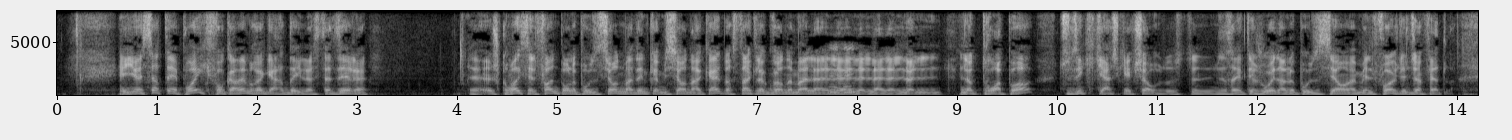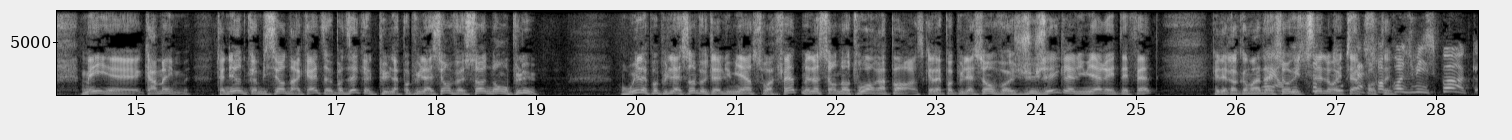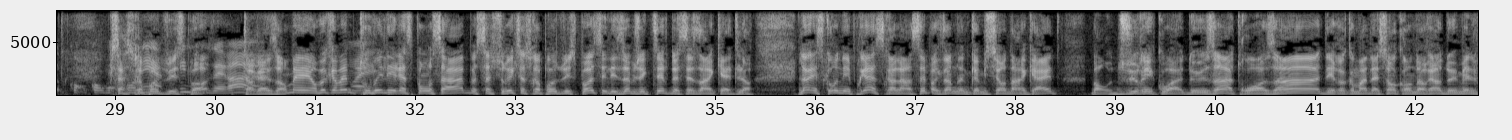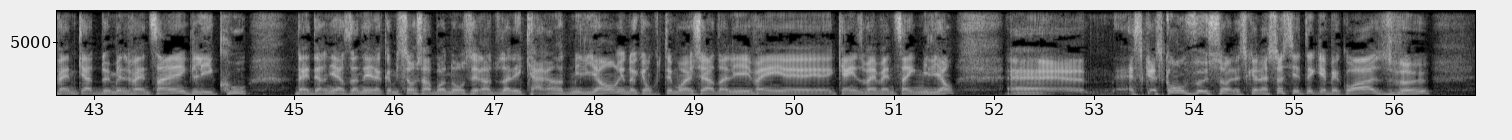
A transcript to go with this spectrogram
Et il y a un certain point qu'il faut quand même regarder, là, c'est-à-dire euh, je comprends que c'est le fun pour l'opposition de demander une commission d'enquête parce que tant que le gouvernement mm-hmm. l'octroie pas, tu dis qu'il cache quelque chose. Ça a été joué dans l'opposition euh, mille fois, je l'ai déjà fait. Là. Mais euh, quand même, tenir une commission d'enquête, ça veut pas dire que la population veut ça non plus. Oui, la population veut que la lumière soit faite, mais là, si on a trois rapports, est-ce que la population va juger que la lumière a été faite, que les recommandations utiles ont été apportées? Que ça se reproduise pas. que ça se reproduise pas. T'as raison, mais on veut quand même trouver les responsables, s'assurer que ça se reproduise pas. C'est les objectifs de ces enquêtes-là. Là, est-ce qu'on est prêt à se relancer, par exemple, dans une commission d'enquête? Bon, durer quoi? Deux ans à trois ans? Des recommandations qu'on aurait en 2024, 2025? Les coûts? Dans les dernières années, la commission Charbonneau s'est rendue dans les 40 millions. Il y en a qui ont coûté moins cher dans les 20, 15, 20, 25 millions. Euh, est-ce qu'on veut ça? Est-ce que la société québécoise veut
